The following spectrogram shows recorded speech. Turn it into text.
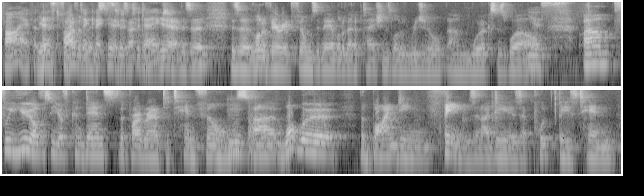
Five, at yeah, least five, five, decades least. Yeah, to, exactly. to date. Yeah, there's a mm. there's a lot of varied films in there, a lot of adaptations, a lot of original um, works as well. Yes. Um, for you, obviously, you've condensed the program to ten films. Mm. Uh, what were the binding themes and ideas that put these ten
